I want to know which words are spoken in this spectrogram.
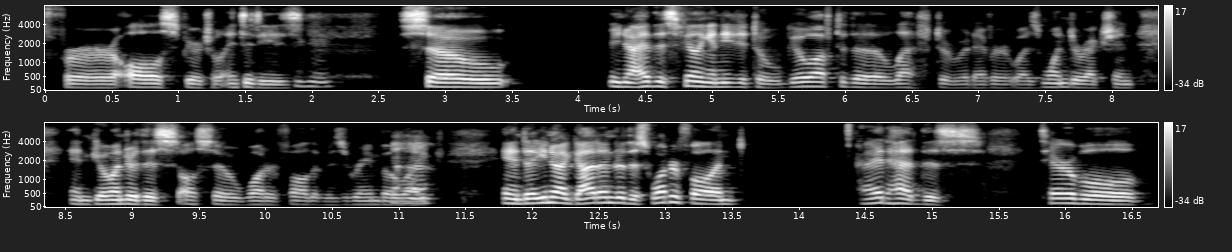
for all spiritual entities. Mhm. So, you know, I had this feeling I needed to go off to the left or whatever it was, one direction, and go under this also waterfall that was rainbow like. And, uh, you know, I got under this waterfall and I had had this terrible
